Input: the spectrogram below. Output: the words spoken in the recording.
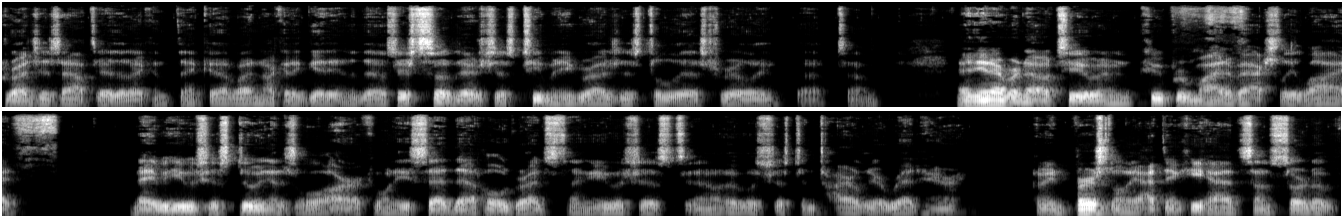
grudges out there that I can think of. I'm not going to get into those. There's so there's just too many grudges to list, really. But um, and you never know, too. And Cooper might have actually lied maybe he was just doing it as a lark. When he said that whole grudge thing, he was just, you know, it was just entirely a red herring. I mean, personally, I think he had some sort of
